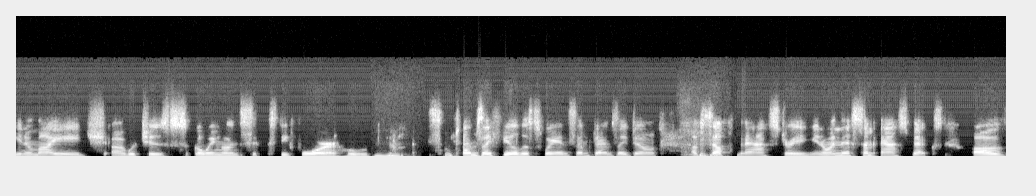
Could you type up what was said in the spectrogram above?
you know, my age, uh, which is going on 64, who mm-hmm. sometimes I feel this way and sometimes I don't, of self mastery, you know, and there's some aspects of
